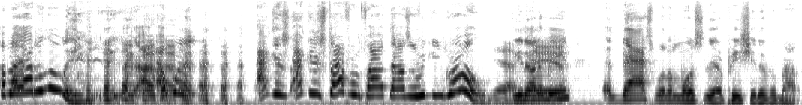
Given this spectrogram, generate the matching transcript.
I'm like, absolutely. I, I, want, I can I can start from five thousand. We can grow. Yeah, you know yeah, what I yeah. mean. And that's what I'm mostly appreciative about.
